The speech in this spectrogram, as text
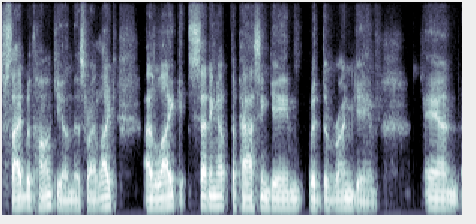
side with Honky on this. Where I like I like setting up the passing game with the run game. And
